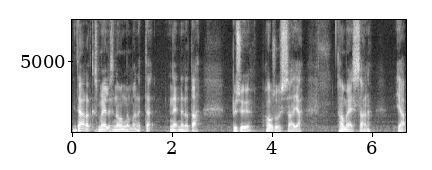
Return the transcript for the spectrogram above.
Niin tämä ratkaisi meille sen ongelman, että ne, ne tota, pysyy housuissaan ja hameissaan. Ja,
